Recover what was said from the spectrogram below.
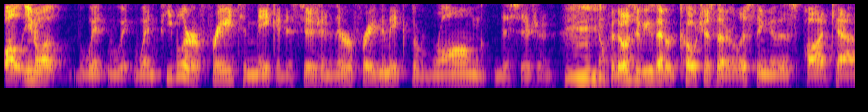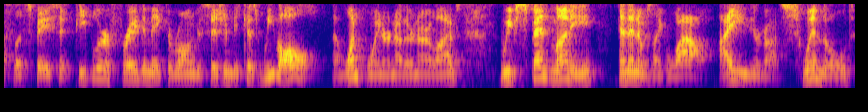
Well, you know? When, when people are afraid to make a decision, they're afraid to make the wrong decision. Mm, Now, for those of you that are coaches that are listening to this podcast, let's face it, people are afraid to make the wrong decision because we've all, at one point or another in our lives, we've spent money and then it was like, wow, I either got swindled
